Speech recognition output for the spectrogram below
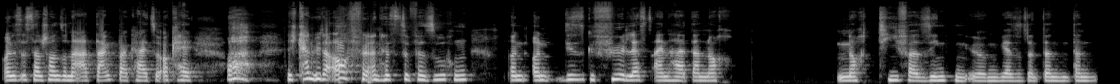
Und es ist dann schon so eine Art Dankbarkeit, so okay, oh, ich kann wieder aufhören, es zu versuchen. Und und dieses Gefühl lässt einen halt dann noch noch tiefer sinken irgendwie, also dann dann, dann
